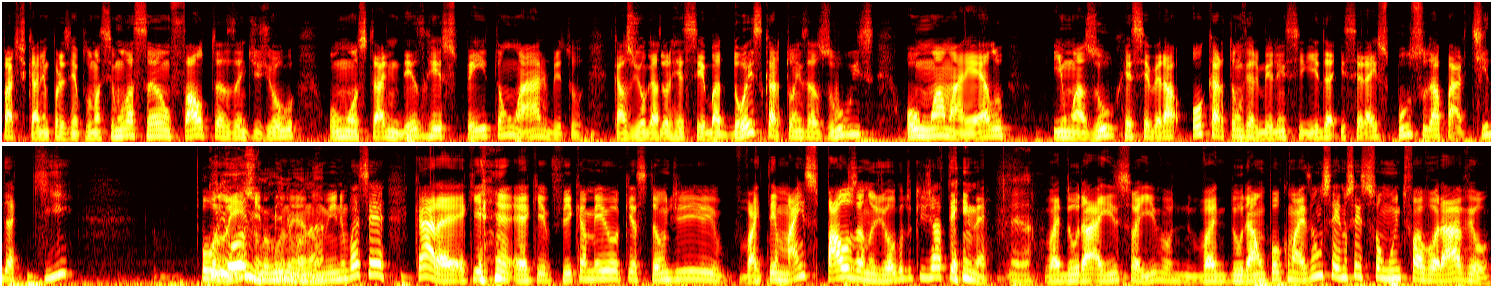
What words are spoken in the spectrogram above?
praticarem, por exemplo, uma simulação, faltas anti-jogo ou mostrarem desrespeito a um árbitro. Caso o jogador receba dois cartões azuis ou um amarelo, e um azul receberá o cartão vermelho em seguida e será expulso da partida. Que polêmico, Curioso, no mínimo, né? né? No mínimo vai ser. Cara, é que, é que fica meio questão de. Vai ter mais pausa no jogo do que já tem, né? É. Vai durar isso aí, vai durar um pouco mais. Eu não sei, não sei se sou muito favorável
